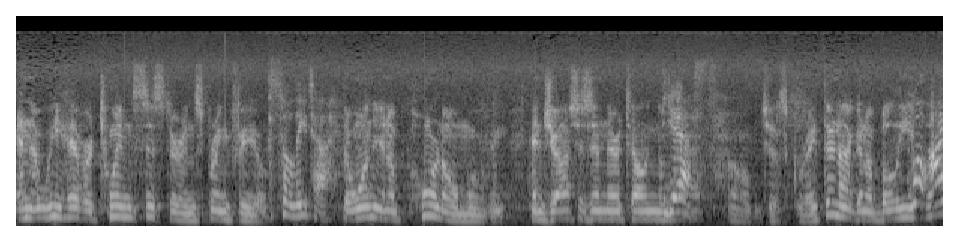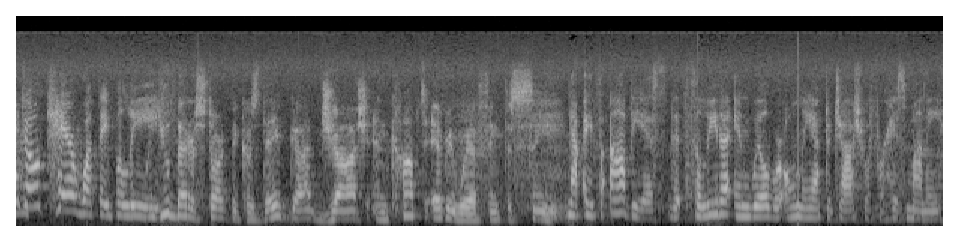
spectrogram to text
and that we have her twin sister in Springfield, Solita. the one in a porno movie, and Josh is in there telling them Yes. that? Oh, just great. They're not gonna believe Well, that. I don't care what they believe. You better start because they've got Josh, and cops everywhere think the same. Now, it's obvious that Solita and Will were only after Joshua for his money.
